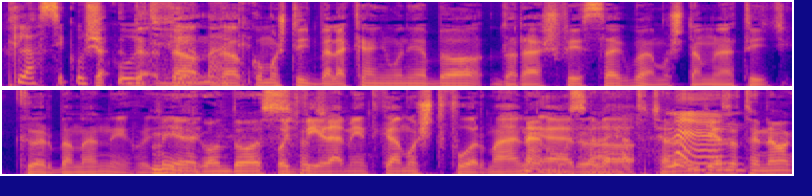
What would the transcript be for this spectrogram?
klasszikus kult de, de, de, de, akkor most így bele kell nyúlni ebbe a darásfészekbe? Most nem lehet így körbe menni? Hogy Mire így, gondolsz? Hogy véleményt kell most formálni nem erről muszáj, a... Hát, nem. Nem érzed, hogy nem...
